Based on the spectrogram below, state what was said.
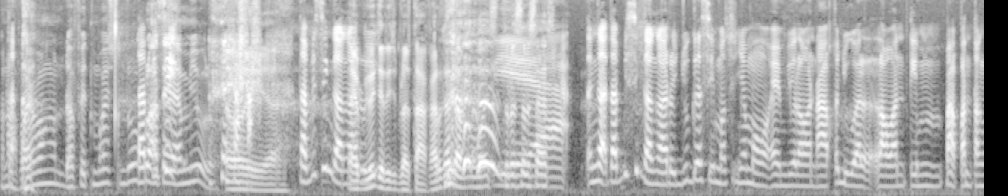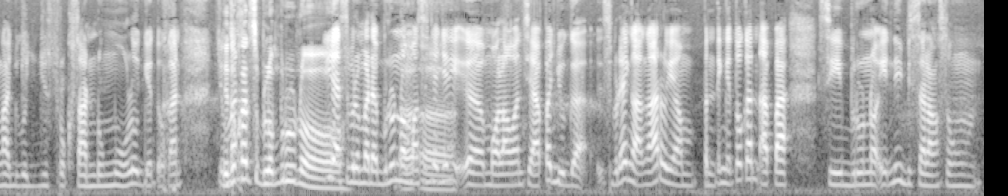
Kenapa emang David Moyes dulu Tapi pelatih sih- MU loh? Oh iya. tapi sih nggak ngaruh MU jadi belatakan kan David Moyes terus terus Iya, enggak tapi sih nggak ngaruh juga sih maksudnya mau MU lawan apa juga lawan tim papan tengah juga justru kesandung mulu gitu kan. Itu kan sebelum Bruno. Iya sebelum ada Bruno Uh, maksudnya uh. jadi eh, mau lawan siapa juga sebenarnya nggak ngaruh yang penting itu kan apa si Bruno ini bisa langsung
